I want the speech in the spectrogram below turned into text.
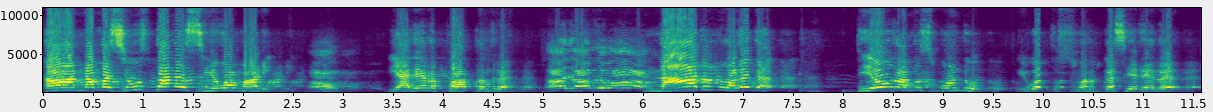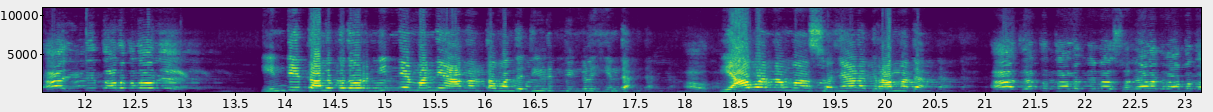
ಆ ನಮ್ಮ ಶಿವಸ್ಥಾನ ಸೇವಾ ಮಾಡಿ. ಹೌದು. ಯಾರ್ಯಾರಪ್ಪ ಅಂತಂದ್ರ ನಾಡನ್ ಒಳಗ ದೇವ್ರ ಅನಿಸ್ಕೊಂಡು ಇವತ್ತು ಸ್ವರ್ಗ ಸೇರ್ಯಾರ. ಇಂಡಿ ತಾಲೂಕದವ್ರ. ನಿನ್ನೆ ಮೊನ್ನೆ ಆದಂತ ಒಂದು ದೀಡ್ ತಿಂಗಳ ಹಿಂದ ಯಾವ ನಮ್ಮ ಸೊನ್ಯಾಳ ಗ್ರಾಮದ ತಾಲೂಕಿನ ಸೊನ್ಯಾಳ ಗ್ರಾಮದ.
